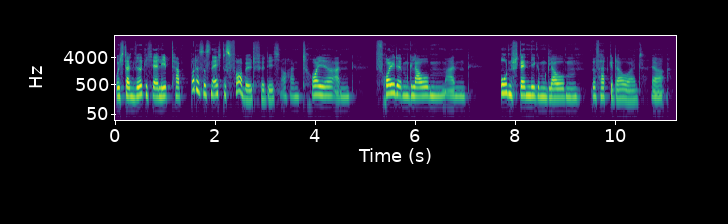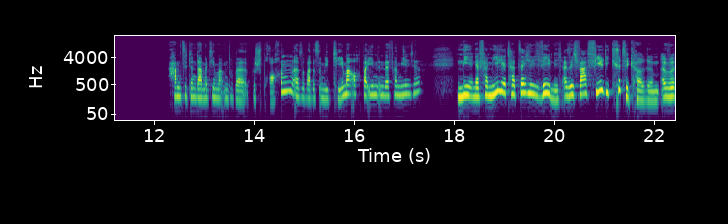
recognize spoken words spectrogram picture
wo ich dann wirklich erlebt habe, boah, das ist ein echtes Vorbild für dich, auch an Treue, an Freude im Glauben, an bodenständigem Glauben. Das hat gedauert, ja. Haben Sie denn da mit jemandem drüber gesprochen? Also war das irgendwie Thema auch bei Ihnen in der Familie? Nee, in der Familie tatsächlich wenig. Also ich war viel die Kritikerin. Also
